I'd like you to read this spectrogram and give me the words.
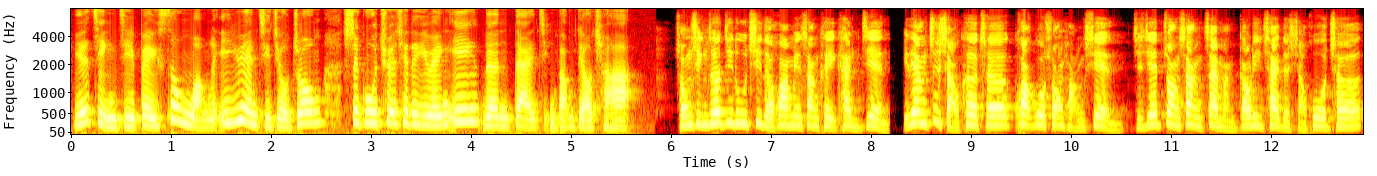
也紧急被送往了医院急救中，事故确切的原因仍待警方。调查。从行车记录器的画面上可以看见，一辆自小客车跨过双黄线，直接撞上载满高丽菜的小货车，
